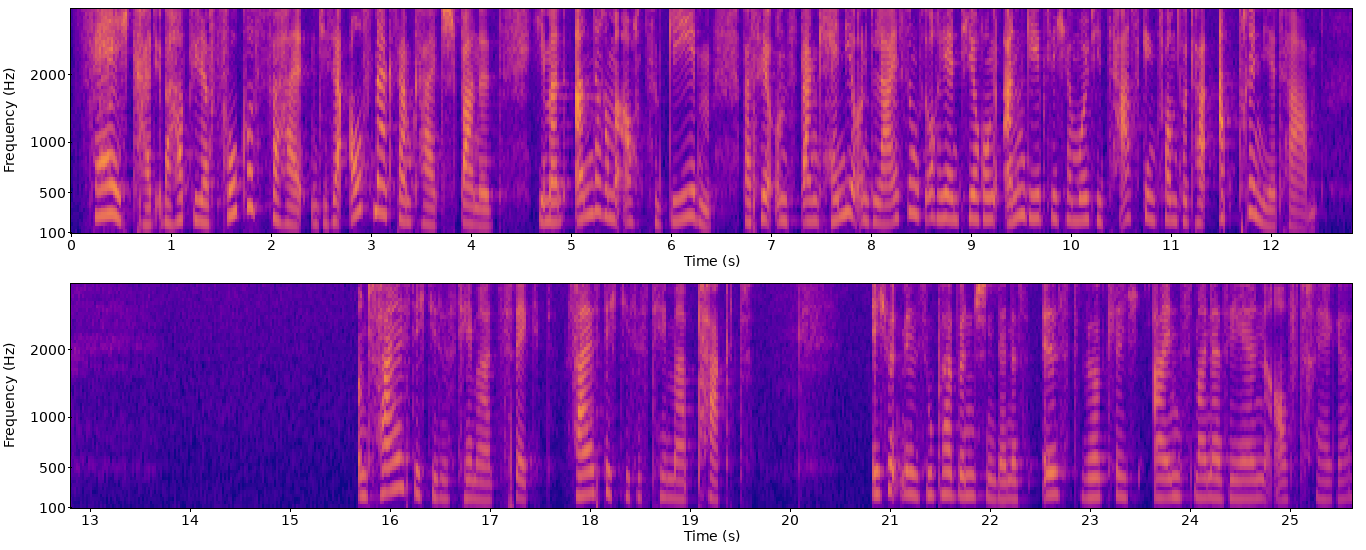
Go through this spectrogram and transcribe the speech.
Fähigkeit, überhaupt wieder Fokus zu halten, diese Aufmerksamkeitsspanne jemand anderem auch zu geben, was wir uns dank Handy- und Leistungsorientierung angeblicher Multitasking-Form total abtrainiert haben. Und falls dich dieses Thema zwickt, falls dich dieses Thema packt, ich würde mir super wünschen, denn es ist wirklich eins meiner Seelenaufträge,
